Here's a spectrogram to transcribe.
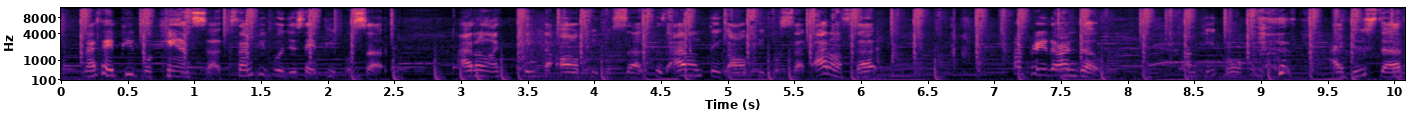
And I say people can suck. Some people just say people suck. I don't like to think that all people suck because I don't think all people suck. I don't suck. I'm pretty darn dope on people. I do stuff.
